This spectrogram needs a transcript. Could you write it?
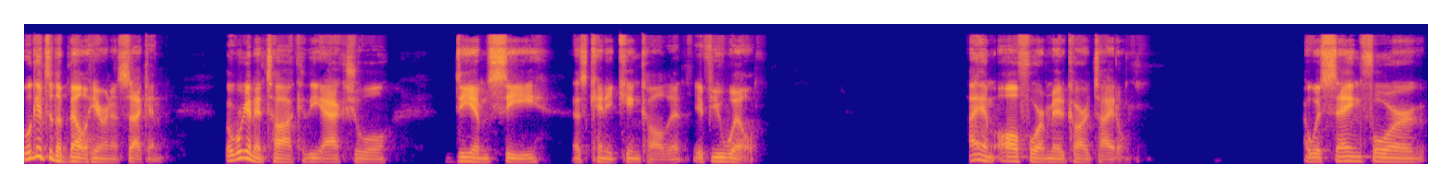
We'll get to the belt here in a second, but we're going to talk the actual DMC, as Kenny King called it, if you will. I am all for a mid card title. I was saying for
